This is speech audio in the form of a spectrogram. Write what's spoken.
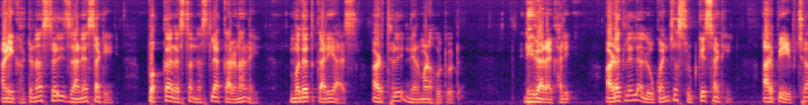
आणि घटनास्थळी जाण्यासाठी पक्का रस्ता नसल्याकारणाने मदत कार्यास अडथळे निर्माण होत होते. ढिगाऱ्याखाली अडकलेल्या लोकांच्या सुटकेसाठी आर पी एफच्या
